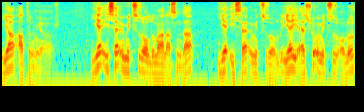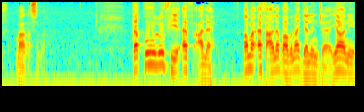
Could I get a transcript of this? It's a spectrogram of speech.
ya atılmıyor. Ye ise ümitsiz oldu manasında. Ye ise ümitsiz oldu. Yeyesu ümitsiz olur manasında. Tekulu fi ef'ale. Ama ef'ale babına gelince yani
